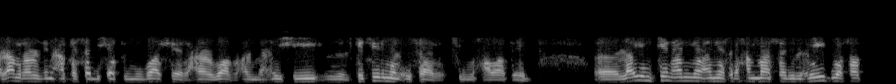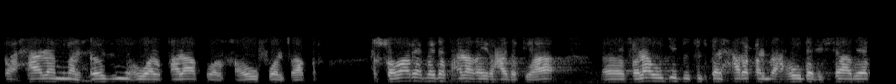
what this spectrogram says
الأمر الذي انعكس بشكل مباشر على الوضع المعيشي للكثير من الأسر في محافظة اب آه، لا يمكن ان أن يفرح الناس بالعيد وسط حالة من الحزن والقلق والخوف والفقر. الشوارع بدت على غير عادتها آه، فلا وجد تلك الحركة المعهودة في السابق.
